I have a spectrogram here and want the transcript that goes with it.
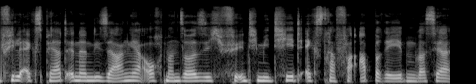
Viele ExpertInnen, die sagen ja auch, man soll sich für Intimität extra verabreden, was ja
